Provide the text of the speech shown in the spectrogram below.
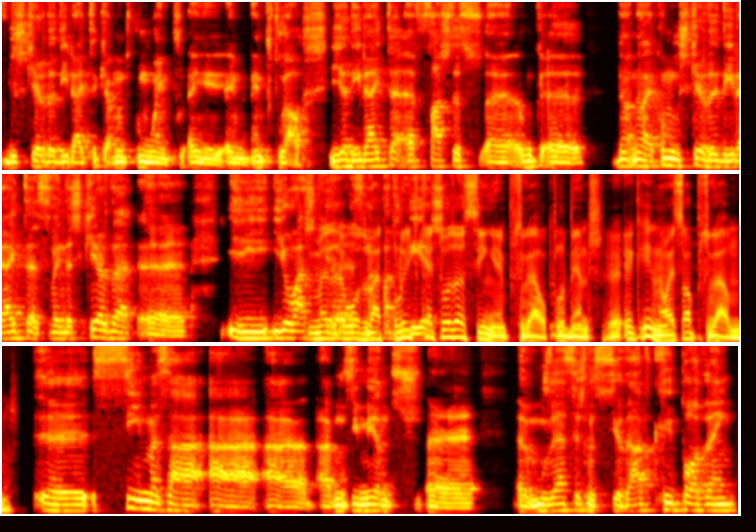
de esquerda-direita, que é muito comum em, em, em Portugal. E a direita afasta-se. Uh, um, uh, não, não é como esquerda-direita, se vem da esquerda, uh, e, e, eu acho mas que. Mas o debate político é dias, é todo assim em Portugal, pelo menos. Aqui não é só Portugal, mas. Uh, sim, mas há, há, há, há movimentos, uh, mudanças na sociedade que podem.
